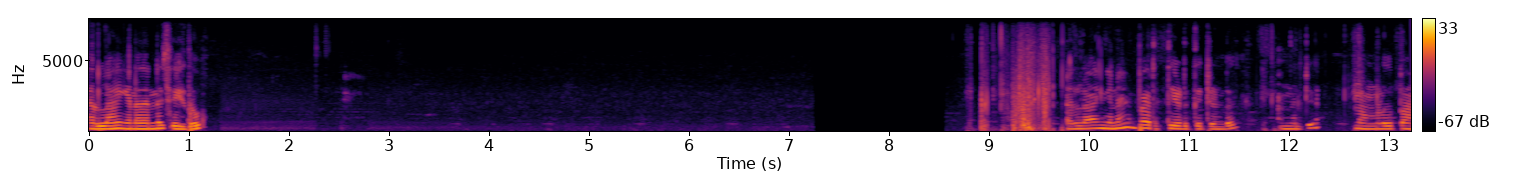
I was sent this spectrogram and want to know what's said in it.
എല്ലാം ഇങ്ങനെ തന്നെ ചെയ്തു. എല്ലാം ഇങ്ങനെ പരത്തി എടുത്തിട്ടുണ്ട് എന്നിട്ട് നമ്മൾ പാ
